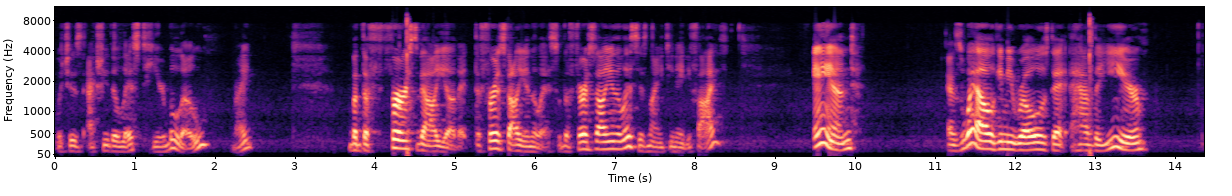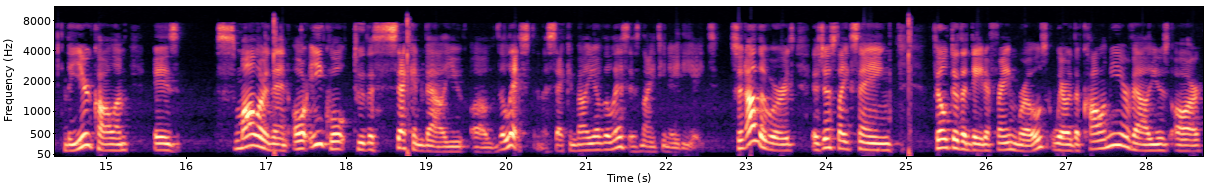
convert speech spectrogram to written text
which is actually the list here below, right? But the first value of it, the first value in the list. So the first value in the list is 1985. And as well, give me rows that have the year, the year column is smaller than or equal to the second value of the list. And the second value of the list is 1988. So in other words, it's just like saying filter the data frame rows where the column year values are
